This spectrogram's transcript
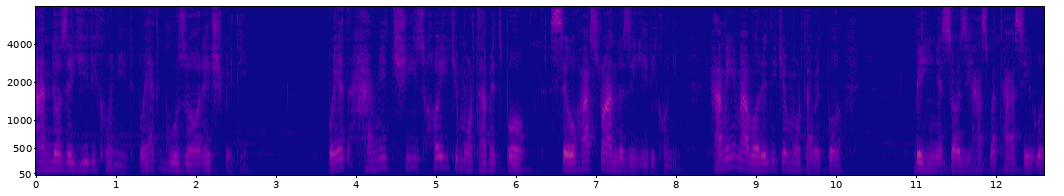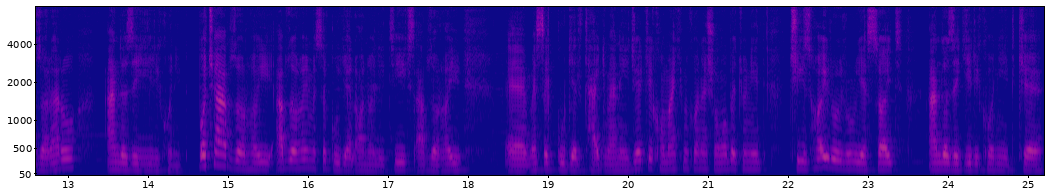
اندازه گیری کنید. باید گزارش بدین. باید همه چیزهایی که مرتبط با سئو هست رو اندازه گیری کنید. همه مواردی که مرتبط با بهینه سازی هست و تأثیر گذاره رو اندازه گیری کنید. با چه ابزارهایی؟ ابزارهایی مثل Google Analytics ابزارهایی مثل Google Tag Manager که کمک می‌کنه شما بتونید چیزهایی رو روی سایت اندازه گیری کنید که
